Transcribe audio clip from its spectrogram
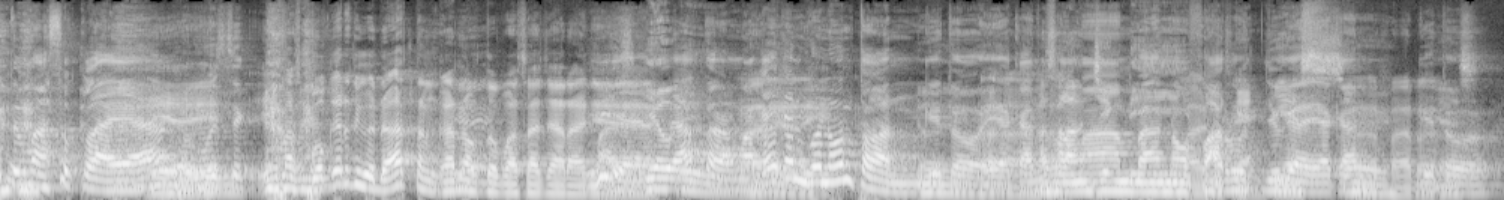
itu masuk lah ya Iya, iya. musik. Iya, Mas Boker juga datang kan waktu pas acaranya. Iya, Yo, datang. iya. Makanya kan gue nonton Yo, gitu iya. ya kan Pas sama di Mbak Nova Park Ruth ya? juga Yes, ya kan. Ruth, gitu. yes.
